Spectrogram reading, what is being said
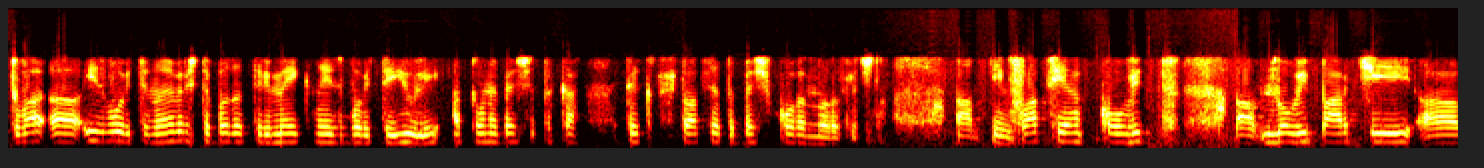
това а, изборите ноември ще бъдат ремейк на изборите юли, а то не беше така, тъй като ситуацията беше коренно различна. А, инфлация, COVID, а, нови партии, а,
